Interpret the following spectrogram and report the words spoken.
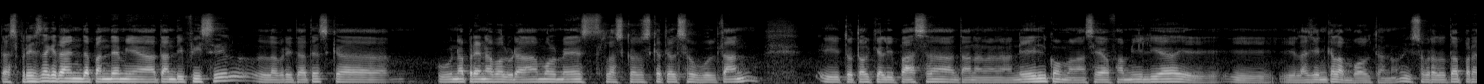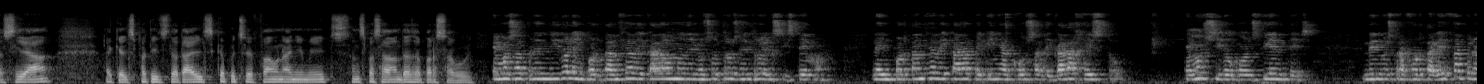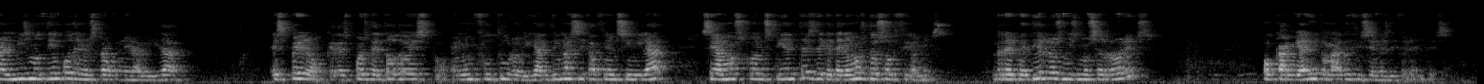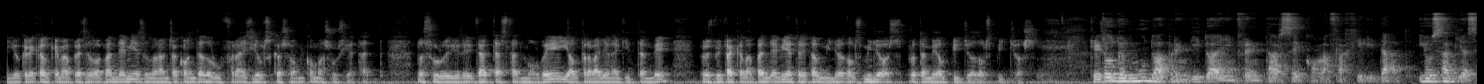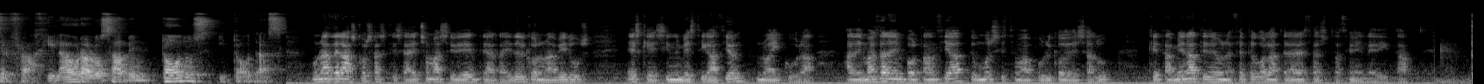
Després d'aquest any de pandèmia tan difícil, la veritat és que un aprèn a valorar molt més les coses que té al seu voltant i tot el que li passa tant a ell com a la seva família i, i, i la gent que l'envolta, no? i sobretot apreciar aquells petits detalls que potser fa un any i mig ens passaven desapercebut. Hemos aprendido la importancia de cada uno de nosotros dentro del sistema, la importancia de cada pequeña cosa, de cada gesto. Hemos sido conscientes de nuestra fortaleza, pero al mismo tiempo de nuestra vulnerabilidad. Espero que después de todo esto, en un futuro y ante una situación similar, seamos conscientes de que tenemos dos opciones, repetir los mismos errores o cambiar y tomar decisiones diferentes. Jo crec que el que hem après de la pandèmia és donar-nos compte de lo fràgils que som com a societat. La solidaritat ha estat molt bé i el treball en equip també, però és veritat que la pandèmia ha tret el millor dels millors, però també el pitjor dels pitjors. Que Todo el mundo ha aprendido a enfrentarse con la fragilidad. Yo sabía ser frágil, ahora lo saben todos y todas. Una de las cosas que se ha hecho más evidente a raíz del coronavirus es que sin investigación no hay cura, además de la importancia de un buen sistema público de salud que también ha tenido un efecto colateral en esta situación inédita.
